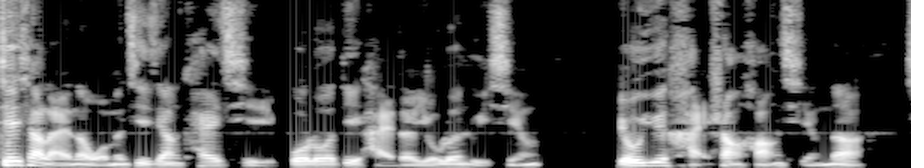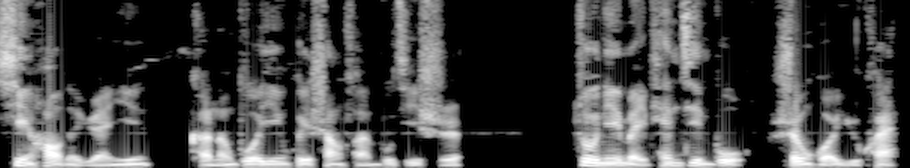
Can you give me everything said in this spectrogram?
接下来呢，我们即将开启波罗的海的游轮旅行。由于海上航行的信号的原因，可能播音会上传不及时。祝你每天进步，生活愉快。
